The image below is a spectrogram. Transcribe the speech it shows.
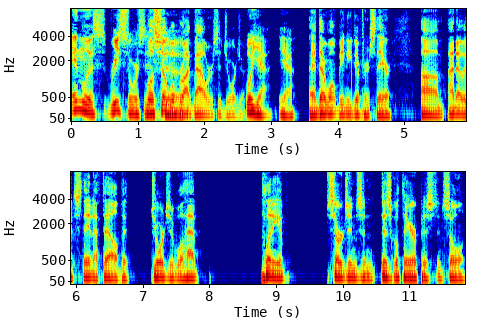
endless resources. Well, so to- will Brock Bowers at Georgia. Well, yeah, yeah. and there won't be any difference there. Um, I know it's the NFL, but Georgia will have plenty of surgeons and physical therapists and so on.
